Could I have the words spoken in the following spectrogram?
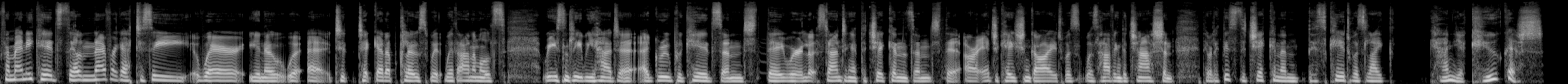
For many kids, they'll never get to see where you know uh, Uh, to, to get up close with, with animals. Recently, we had a, a group of kids, and they were standing at the chickens, and the, our education guide was was having the chat, and they were like, "This is the chicken," and this kid was like can you cook it?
